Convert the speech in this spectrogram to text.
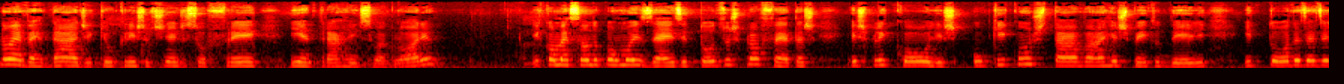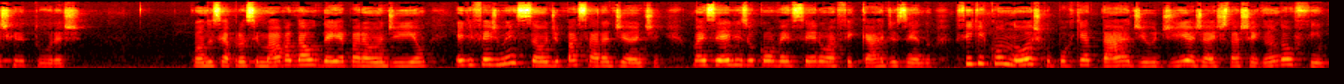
Não é verdade que o Cristo tinha de sofrer e entrar em sua glória? e começando por Moisés e todos os profetas, explicou-lhes o que constava a respeito dele e todas as Escrituras. Quando se aproximava da aldeia para onde iam, ele fez menção de passar adiante, mas eles o convenceram a ficar, dizendo: Fique conosco, porque é tarde e o dia já está chegando ao fim.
